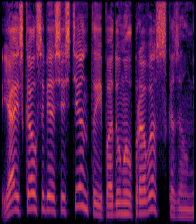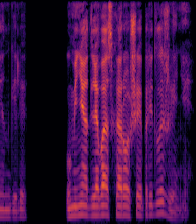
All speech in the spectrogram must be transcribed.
«Я искал себе ассистента и подумал про вас», — сказал Менгеле. «У меня для вас хорошее предложение».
